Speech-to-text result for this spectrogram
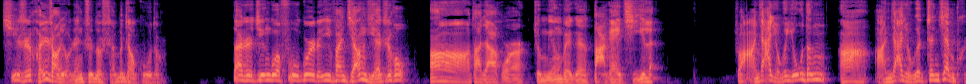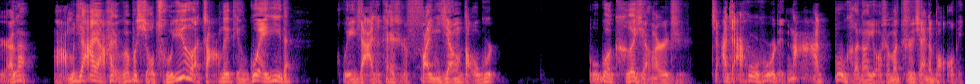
其实很少有人知道什么叫古董，但是经过富贵的一番讲解之后啊，大家伙就明白个大概齐了。说俺家有个油灯啊，俺家有个针线婆了，俺们家呀还有个不小锤子，长得挺怪异的。回家就开始翻箱倒柜。不过可想而知，家家户户的那不可能有什么值钱的宝贝。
